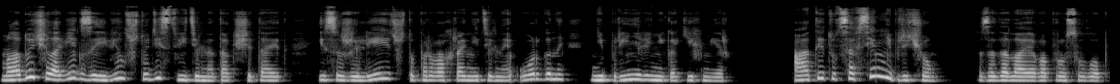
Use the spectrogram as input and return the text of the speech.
Молодой человек заявил, что действительно так считает и сожалеет, что правоохранительные органы не приняли никаких мер. «А ты тут совсем ни при чем?» – задала я вопрос в лоб.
